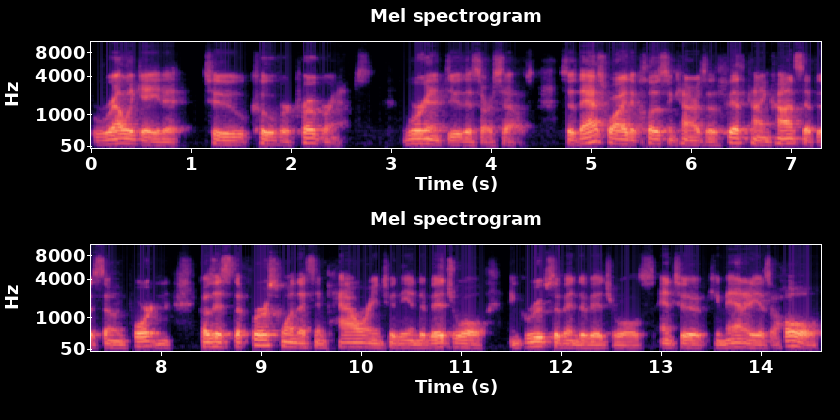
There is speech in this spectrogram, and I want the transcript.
relegate it to covert programs. We're going to do this ourselves. So that's why the close encounters of the fifth kind concept is so important because it's the first one that's empowering to the individual and groups of individuals and to humanity as a whole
